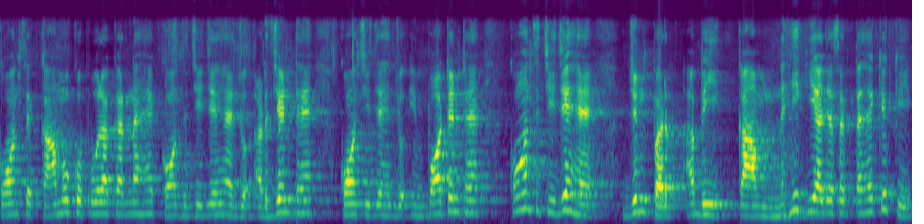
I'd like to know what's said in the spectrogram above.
कौन से कामों को पूरा करना है, कौन सी चीज़ें हैं जो अर्जेंट हैं, कौन सी चीज़ें हैं जो इंपॉर्टेंट हैं, कौन सी चीज़ें हैं जिन पर अभी काम नहीं किया जा सकता है। क्योंकि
